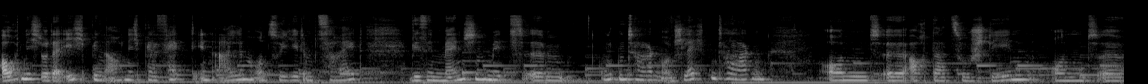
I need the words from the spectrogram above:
auch nicht oder ich bin auch nicht perfekt in allem und zu jedem Zeit. Wir sind Menschen mit ähm, guten Tagen und schlechten Tagen und äh, auch dazu stehen und äh,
